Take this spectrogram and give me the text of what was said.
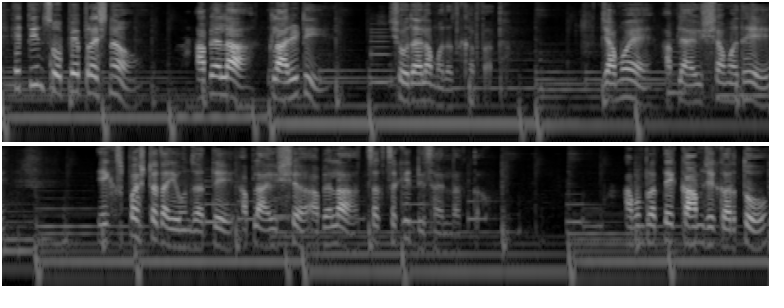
हे तीन सोपे प्रश्न आपल्याला क्लॅरिटी शोधायला मदत करतात. ज्यामुळे आपल्या आयुष्यामध्ये एक स्पष्टता येऊन जाते आपलं आयुष्य आपल्याला चकचकीत दिसायला लागतं. आपण प्रत्येक काम जे करतो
